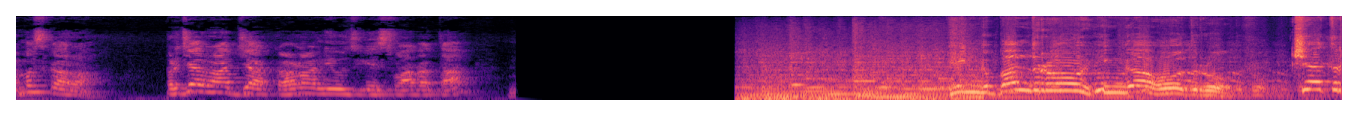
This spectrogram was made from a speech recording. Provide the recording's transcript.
ನಮಸ್ಕಾರ. ಪ್ರಜಾರಾಜ್ಯ ಕನ್ನಡ ನ್ಯೂಸ್ಗೆ ಸ್ವಾಗತ. ಹಿಂಗ್ ಬಂದ್ರು, ಹಿಂಗ ಹೋದ್ರು. ಕ್ಷೇತ್ರ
